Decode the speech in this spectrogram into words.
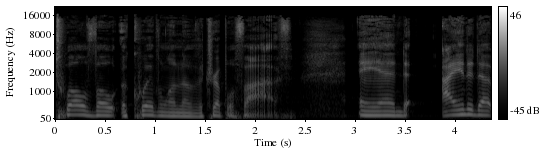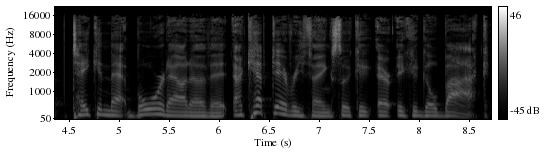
12 volt equivalent of a triple five. And I ended up taking that board out of it. I kept everything so it could er, it could go back,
